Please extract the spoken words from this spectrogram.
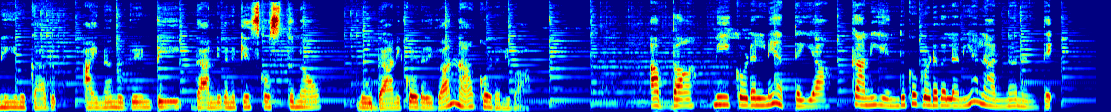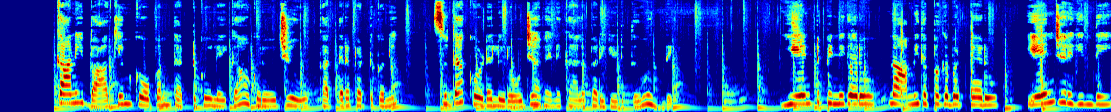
నేను కాదు. అయినా నువ్వేంటి? దాన్ని వెనకేసుకొస్తున్నావు. నువ్వు దాని కోడలివా నా కోడలివా? అబ్బా మీ కోడల్ని అత్తయ్యా. కాని ఎందుకు గొడవలని అలా అన్నానంతే. కాని భాగ్యం కోపం తట్టుకోలేక ఒకరోజు కత్తెర పట్టుకుని సుధా కోడలు రోజా వెనకాల పరిగెడుతూ ఉంది. ఏంటి పిన్నిగారు నా మీద పగబట్టారు? ఏం జరిగింది?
